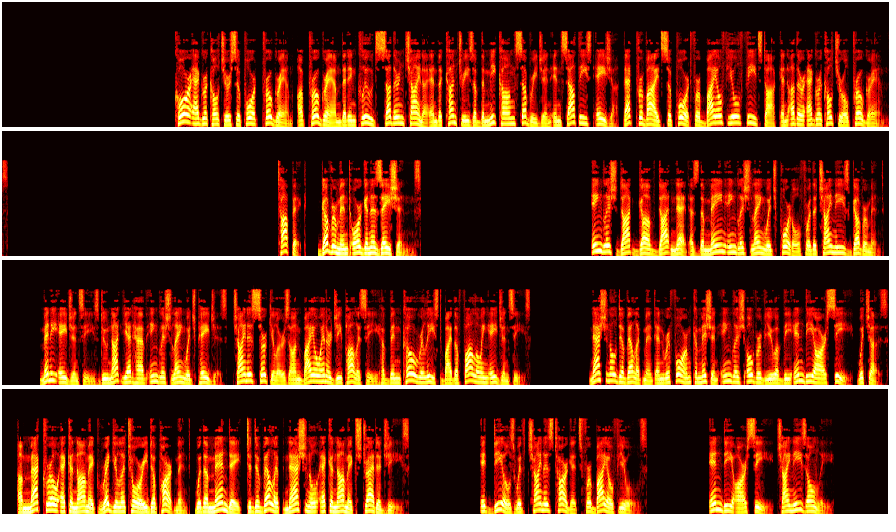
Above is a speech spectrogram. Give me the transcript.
Core Agriculture Support Program, a program that includes southern China and the countries of the Mekong subregion in Southeast Asia, that provides support for biofuel feedstock and other agricultural programs. Government organizations English.gov.net is the main English-language portal for the Chinese government. Many agencies do not yet have English language pages. China's circulars on bioenergy policy have been co released by the following agencies National Development and Reform Commission English overview of the NDRC, which is a macroeconomic regulatory department, with a mandate to develop national economic strategies. It deals with China's targets for biofuels. NDRC Chinese only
